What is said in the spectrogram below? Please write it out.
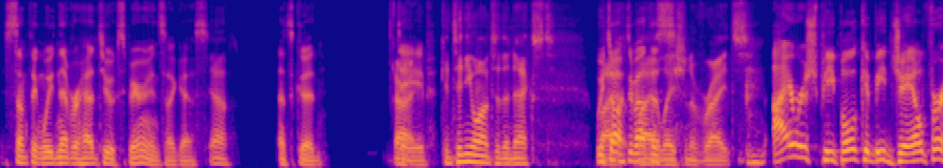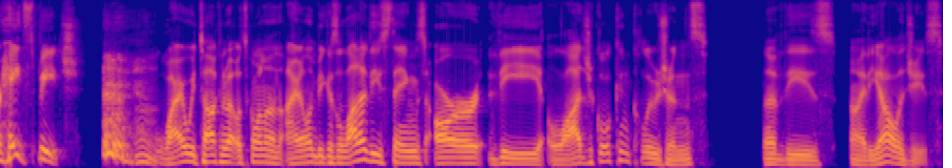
it's something we've never had to experience i guess yeah. that's good All right, dave continue on to the next. We vi- talked about this- violation of rights. irish people could be jailed for hate speech why are we talking about what's going on in ireland because a lot of these things are the logical conclusions of these ideologies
